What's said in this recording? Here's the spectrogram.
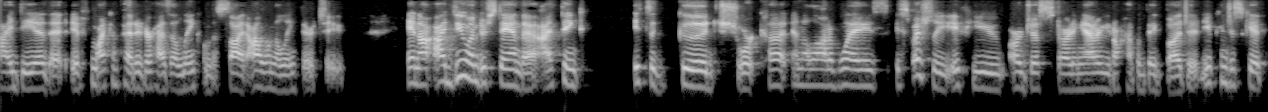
idea that if my competitor has a link on the site, I want to link there too. And I, I do understand that. I think it's a good shortcut in a lot of ways, especially if you are just starting out or you don't have a big budget. You can just get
